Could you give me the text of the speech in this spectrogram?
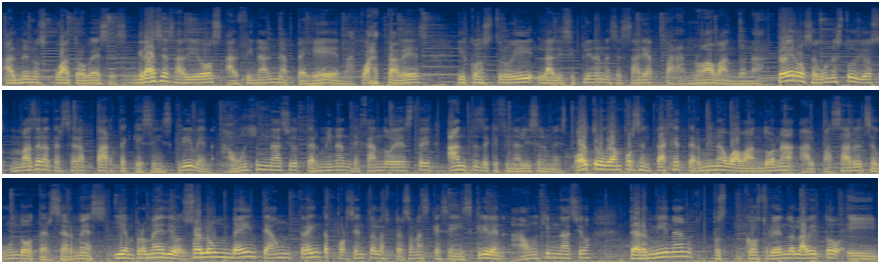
al menos cuatro veces. Gracias a Dios, al final me apegué en la cuarta vez y construí la disciplina necesaria para no abandonar. Pero según estudios, más de la tercera parte que se inscriben a un gimnasio terminan dejando este antes de que finalice el mes. Otro gran porcentaje termina o abandona al pasar el segundo o tercer mes. Y en promedio, solo un 20 a un 30% de las personas que se inscriben a un gimnasio terminan pues, construyendo el hábito y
